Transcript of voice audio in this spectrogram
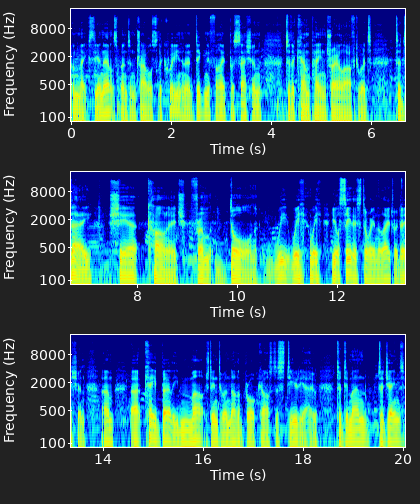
and makes the announcement and travels to the Queen in a dignified procession to the campaign trail afterwards. Today, sheer carnage from dawn. We, we, we, you'll see this story in the later edition. Um, uh, Kay Burley marched into another broadcaster's studio to demand to James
